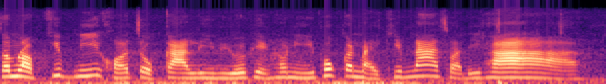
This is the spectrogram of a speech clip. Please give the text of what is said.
สำหรับคลิปนี้ขอจบการรีวิวไว้เพียงเท่านี้ พบกันใหม่คลิปหน้า สวัสดีค่ะ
